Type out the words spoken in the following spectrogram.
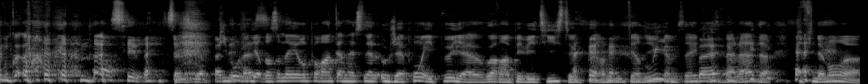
pourquoi non, c'est vrai que ça se voit pas. Puis bon, je veux dire, dans un aéroport international au Japon, il peut y avoir un PVTiste perdu, perdu Oui, comme ça, bah, qui se balade. Puis finalement, euh,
